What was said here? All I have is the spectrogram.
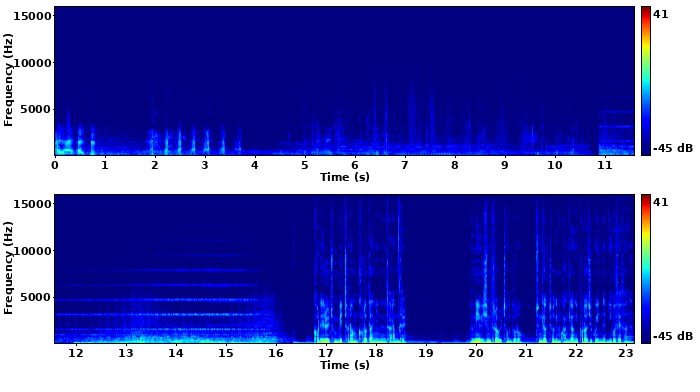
And I, I didn't. 거리를 좀비처럼 걸어다니는 사람들. 눈이 의심스러울 정도로 충격적인 광경이 벌어지고 있는 이곳에서는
